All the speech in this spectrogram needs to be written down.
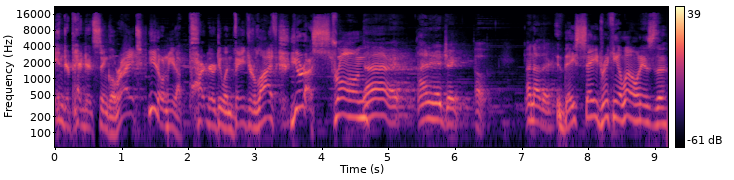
independent single, right? You don't need a partner to invade your life. You're a strong. All right, I need a drink. Oh, another. They say drinking alone is the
